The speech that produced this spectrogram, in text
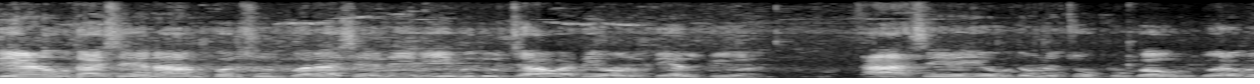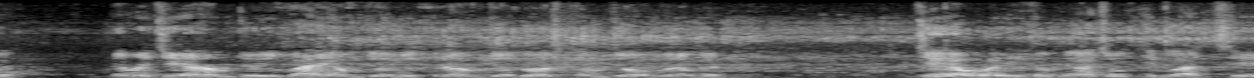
દેણું થશે ને આમ કરશું ભરાશે નહીં એ બધું જવા દેવાનું, તેલ પીવા આ છે એવું તમને ચોખ્ખું કહું, બરાબર? તમે જે સમજો એ ભાઈ, સમજો મિત્ર, સમજો દોસ્ત, સમજો, બરાબર? જે હોય તમને આ ચોખ્ખી વાત છે.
